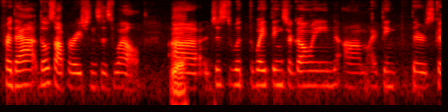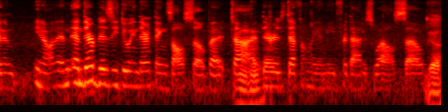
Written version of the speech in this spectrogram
for that those operations as well yeah. uh, just with the way things are going um, i think there's going to you know and, and they're busy doing their things also but uh, mm-hmm. there is definitely a need for that as well so yeah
